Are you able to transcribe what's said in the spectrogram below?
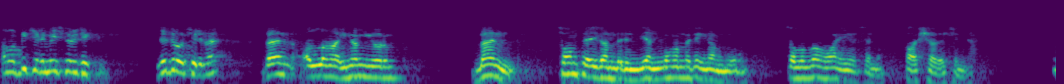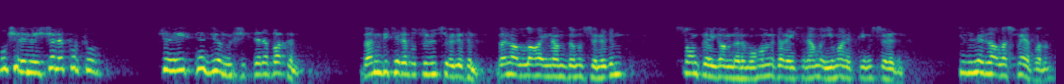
Ama bir kelimeyi söyleyeceksin. Nedir o kelime? Ben Allah'a inanmıyorum. Ben son peygamberim diyen Muhammed'e inanmıyorum. Sallallahu aleyhi ve sellem. Haşa ve kella. Bu kelimeyi söyle kurtul. Şehit ne diyor müşriklere bakın. Ben bir kere bu sözü söyledim. Ben Allah'a inandığımı söyledim. Son peygamberi Muhammed Aleyhisselam'a iman ettiğimi söyledim. Sizinle bir anlaşma yapalım.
